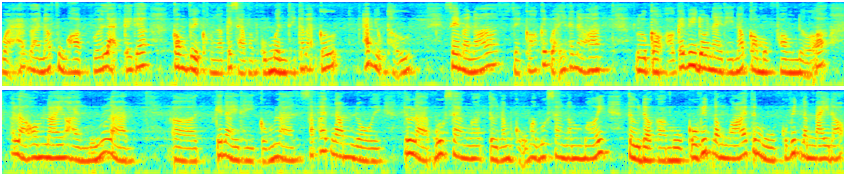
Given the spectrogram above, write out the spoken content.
quả và nó phù hợp với lại cái, cái công việc hoặc là cái sản phẩm của mình thì các bạn cứ áp dụng thử xem mà nó sẽ có kết quả như thế nào ha. Rồi còn ở cái video này thì nó còn một phần nữa đó là hôm nay hoài muốn là uh, cái này thì cũng là sắp hết năm rồi tức là bước sang ờ, từ năm cũ và bước sang năm mới từ đợt uh, mùa covid năm ngoái tới mùa covid năm nay đó.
